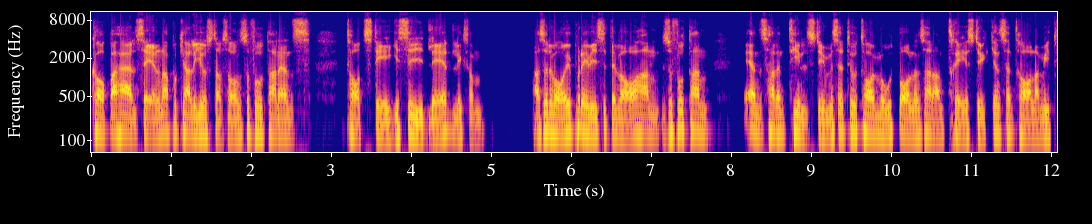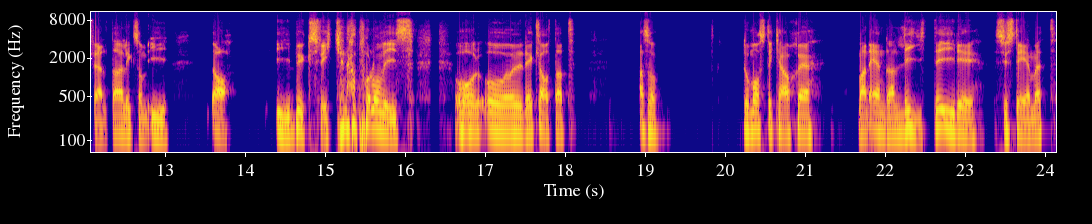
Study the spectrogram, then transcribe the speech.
kapa hälsenorna på Kalle Gustafsson så fort han ens tar ett steg i sidled. Liksom. Alltså det var ju på det viset det var. Han, så fort han ens hade en tillstymmelse till att ta emot bollen så hade han tre stycken centrala mittfältare liksom i, ja, i byxfickorna på något vis. Och, och det är klart att alltså, då måste kanske man ändra lite i det systemet.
